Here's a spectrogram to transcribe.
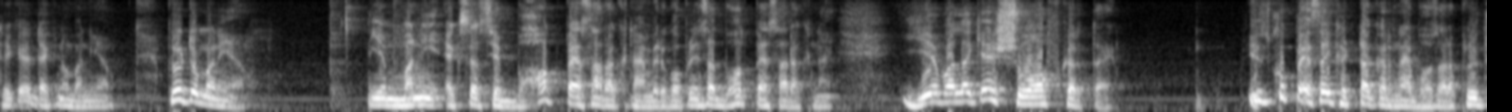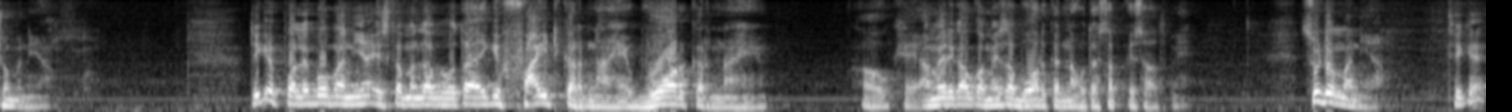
ठीक है? टेक्नोमनिया प्लूटोमनिया ये मनी एक्सेस से बहुत पैसा रखना है मेरे को, अपने साथ बहुत पैसा रखना है। ये वाला क्या है? शो ऑफ़ करता है। इसको पैसा इकट्ठा करना है बहुत सारा। प्लूटोमनिया ठीक है पोलेबोमनिया इसका मतलब होता है कि फाइट करना है वॉर करना है। ओके अमेरिका को हमेशा वॉर करना होता है सबके साथ में। सुडोमानिया ठीक है?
